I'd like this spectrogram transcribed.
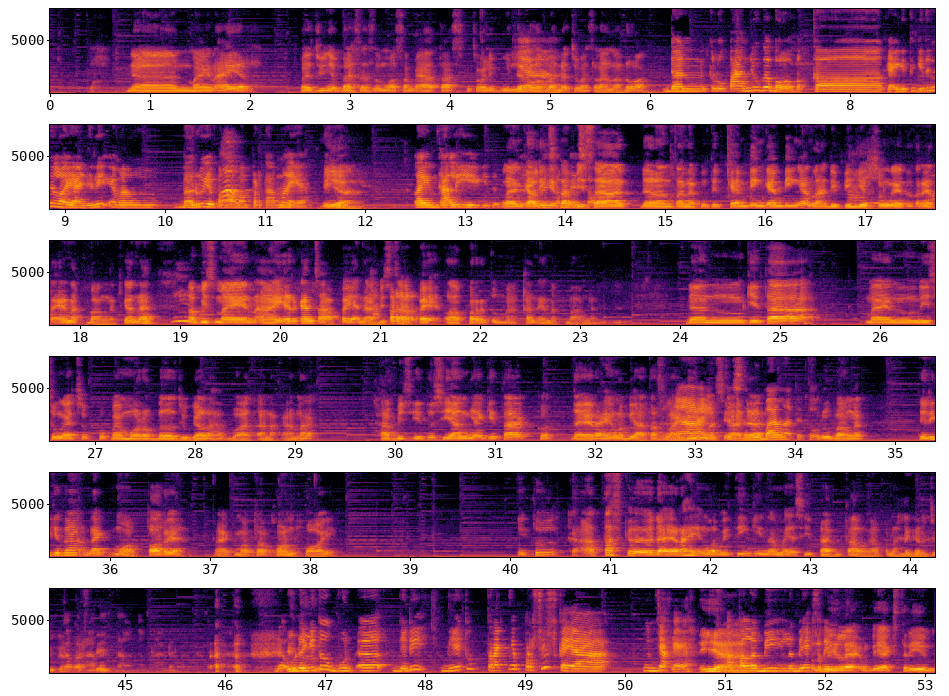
dan main air. Bajunya basah semua sampai atas kecuali bunda. Iya. kalau bunda cuma celana doang. Dan kelupaan juga bawa bekal kayak gitu gitunya loh ya. Jadi emang baru ya pengalaman pertama ya. Jadi iya. lain kali gitu. lain kali kita Besok-besok. bisa dalam tanda kutip camping-campingan lah di pinggir sungai itu ternyata enak banget. Karena habis main air kan capek nah habis capek lapar itu makan enak banget. Dan kita main di sungai cukup memorable juga lah buat anak-anak habis itu siangnya kita ke daerah yang lebih atas Nah, lagi masih itu ada seru banget itu. seru banget jadi kita naik motor ya naik motor konvoy itu ke atas ke daerah yang lebih tinggi namanya si Bantal nggak pernah dengar juga Gak pernah pasti bantal, nggak pernah dengar. udah, udah Itu- gitu, bun, eh, jadi dia tuh treknya persis kayak puncak ya? iya Apa lebih lebih ekstrim? lebih Lebih, le- lebih ekstrim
